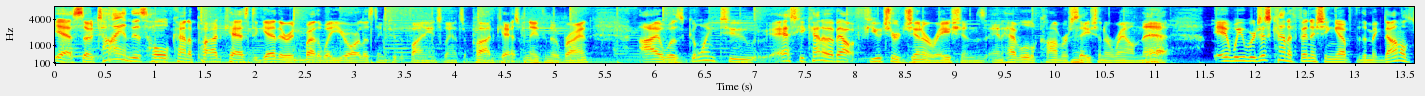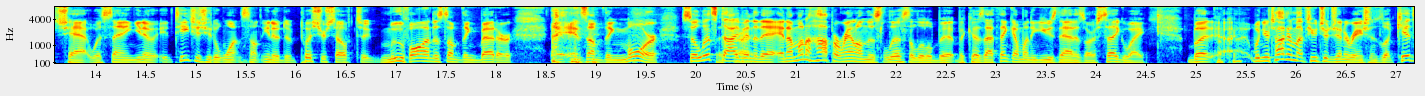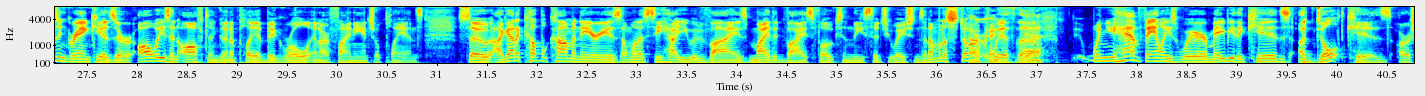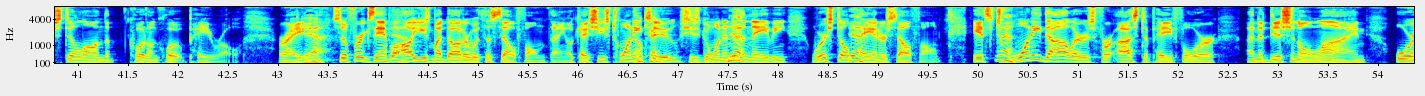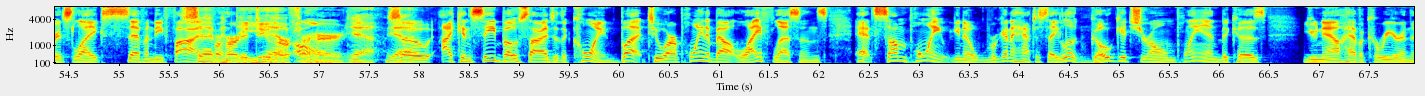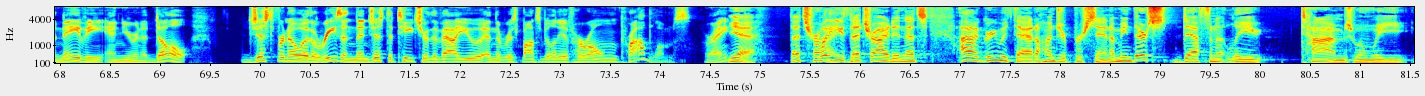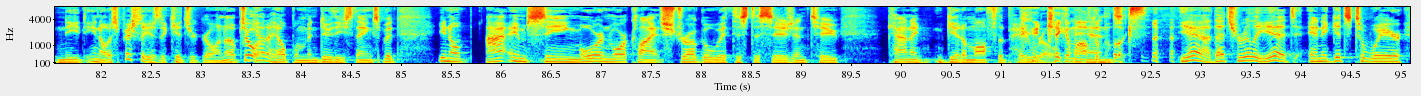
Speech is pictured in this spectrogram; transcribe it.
Yeah, so tying this whole kind of podcast together, and by the way, you are listening to the Financial Answer podcast with Nathan O'Brien. I was going to ask you kind of about future generations and have a little conversation hmm. around that. And we were just kind of finishing up the McDonald's chat with saying, you know, it teaches you to want something, you know, to push yourself to move on to something better and something more. So let's dive into that. And I'm going to hop around on this list a little bit because I think I'm going to use that as our segue. But uh, when you're talking about future generations, look, kids and grandkids are always and often going to play a big role in our financial plans. So I got a couple common areas. I want to see how you advise, might advise folks in these situations. And I'm going to start Okay, with uh, when you have families where maybe the kids, adult kids, are still on the quote unquote payroll, right? Yeah. So, for example, Yeah. I'll use my daughter with the cell phone thing. Okay. She's 22. Okay. She's going into Yeah. the Navy. We're still Yeah. paying her cell phone. It's $20 for us to pay for an additional line, or it's like 75 for her to do her own. her, yeah, yeah. So I can see both sides of the coin. But to our point about life lessons, at some point, you know, we're going to have to say, look, go get your own plan because you now have a career in the Navy and you're an adult just for no other reason than just to teach her the value and the responsibility of her own problems, right? Yeah, that's right. do you think? That's right, and that's I agree with that hundred percent. I mean, there's definitely times when we need, you know, especially as the kids are growing up, Sure. we got to help them and do these things. But you know, I am seeing more and more clients struggle with this decision to kind of get them off the payroll, Kick 'em off the books. yeah, that's really it. And it gets to where,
